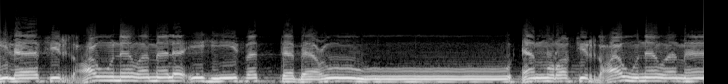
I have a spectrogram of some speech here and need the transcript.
إلى فرعون وملئه فاتبعوا أمر فرعون وما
